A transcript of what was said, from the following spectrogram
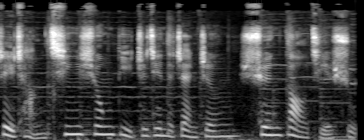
这场亲兄弟之间的战争宣告结束。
